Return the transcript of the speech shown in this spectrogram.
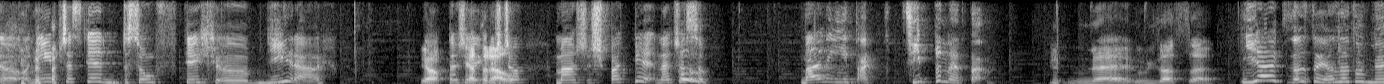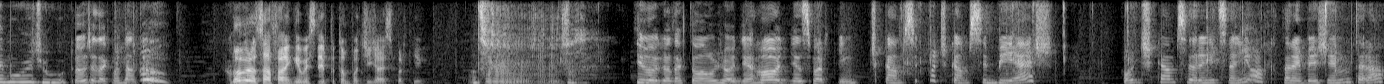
Uh, oni přesně jsou v těch uh, dírách, Jo, takže já to když dal. to máš špatně načasovaný, tak cípnete. Ne, už zase. Jak zase, já za to nemůžu. Dobře, tak možná to. Bylo by docela fajn, kdybyste potom počítali smrti. Ty vogo, tak to mám už hodně, hodně smrtím. Počkám si, počkám si, běž. Počkám si, tady nic není, ok, tady běžím teda.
